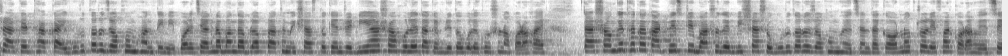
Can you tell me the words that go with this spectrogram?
ট্রাকের ধাক্কায় গুরুতর জখম হন তিনি। পরে চ্যাংরাবান্ধা ব্লক প্রাথমিক স্বাস্থ্য কেন্দ্রে নিয়ে আসা হলে তাকে মৃত বলে ঘোষণা করা হয়। তার সঙ্গে থাকা কাঠমিস্ত্রি বাসুদেব বিশ্বাসও গুরুতর জখম হয়েছেন। তাকে অন্যত্র রেফার করা হয়েছে।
